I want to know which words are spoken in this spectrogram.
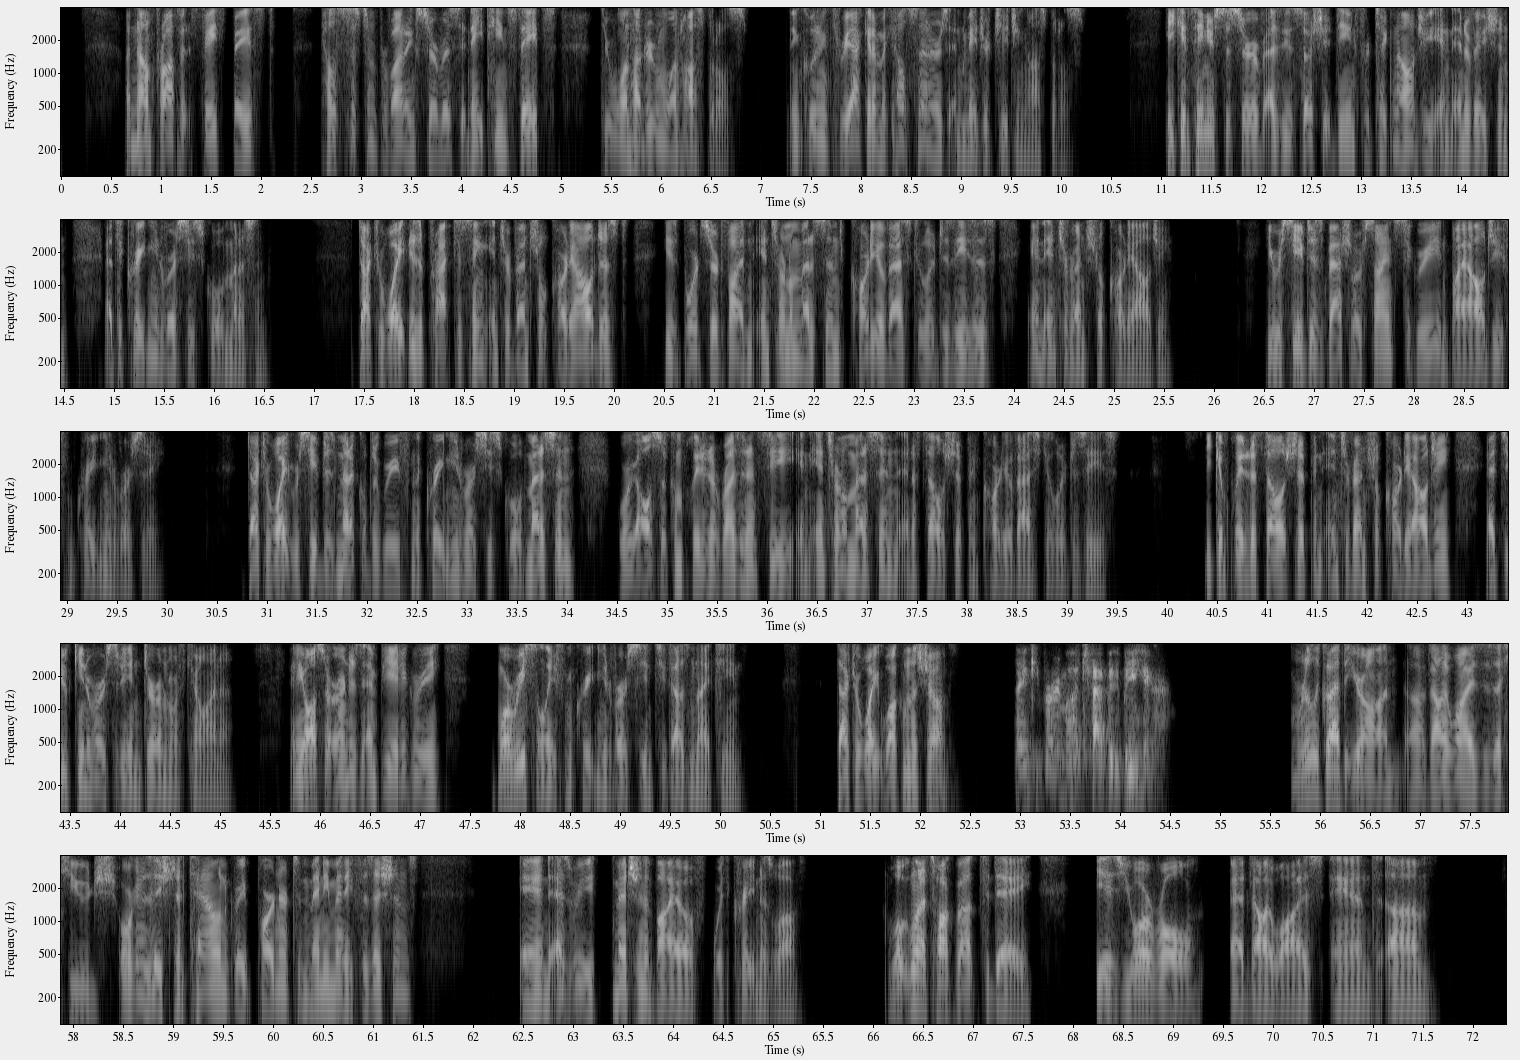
a nonprofit faith based health system providing service in 18 states through 101 hospitals, including three academic health centers and major teaching hospitals. He continues to serve as the Associate Dean for Technology and Innovation at the Creighton University School of Medicine. Dr. White is a practicing interventional cardiologist. He is board certified in internal medicine, cardiovascular diseases, and interventional cardiology. He received his Bachelor of Science degree in biology from Creighton University. Dr. White received his medical degree from the Creighton University School of Medicine, where he also completed a residency in internal medicine and a fellowship in cardiovascular disease. He completed a fellowship in interventional cardiology at Duke University in Durham, North Carolina. And he also earned his MBA degree more recently from Creighton University in 2019. Dr. White, welcome to the show. Thank you very much. Happy to be here. I'm really glad that you're on. Uh, Valleywise is a huge organization in town, great partner to many, many physicians. And as we mentioned in the bio with Creighton as well. What we want to talk about today is your role at Valleywise and um,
